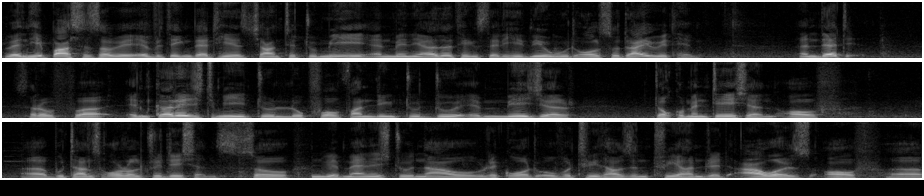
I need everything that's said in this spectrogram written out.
when he passes away, everything that he has chanted to me and many other things that he knew would also die with him. And that sort of uh, encouraged me to look for funding to do a major documentation of uh, Bhutan's oral traditions. So, we have managed to now record over 3,300 hours of uh,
